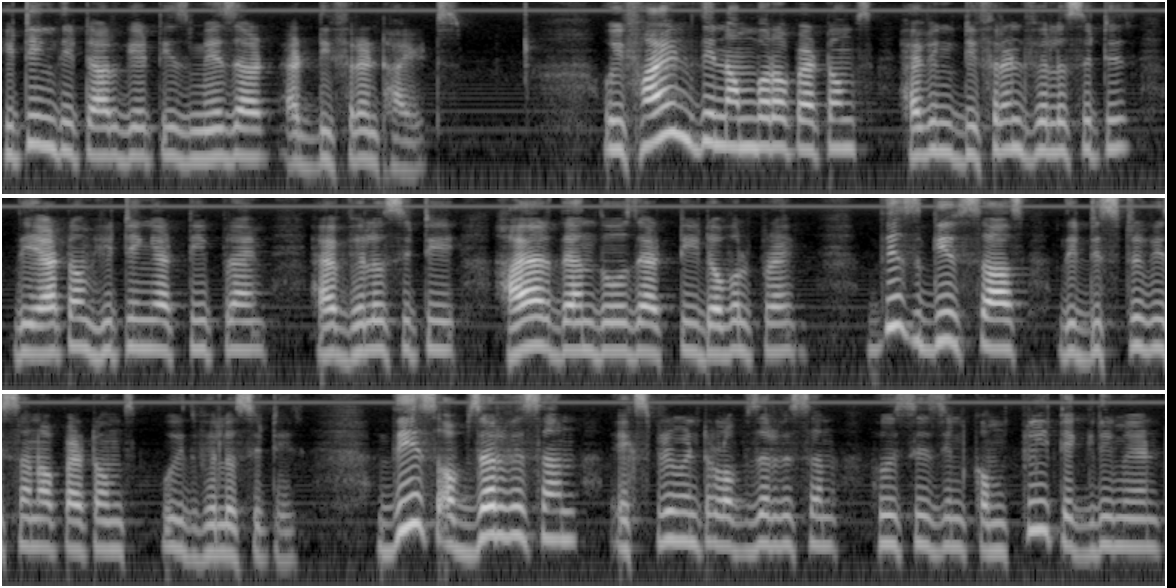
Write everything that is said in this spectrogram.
hitting the target is measured at different heights. We find the number of atoms having different velocities, the atom hitting at t prime have velocity higher than those at t double prime. This gives us the distribution of atoms with velocities. This observation experimental observation which is in complete agreement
